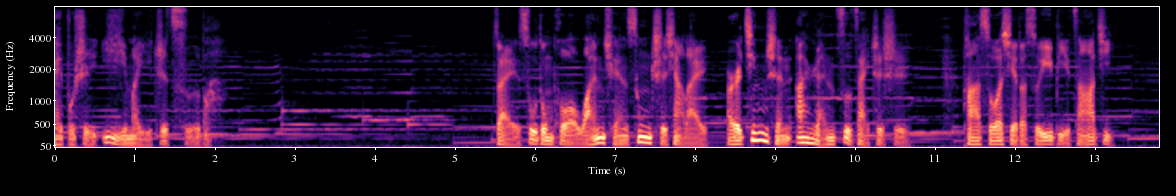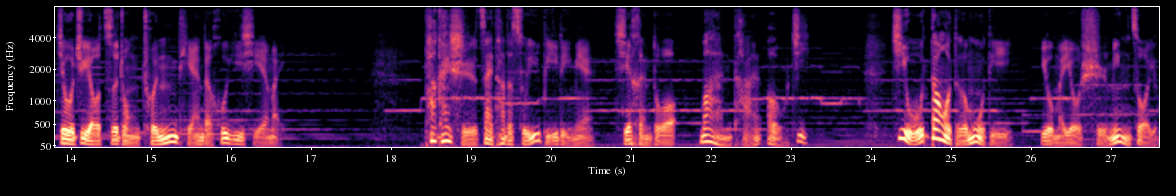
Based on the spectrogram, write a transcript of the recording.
该不是溢美之词吧？在苏东坡完全松弛下来而精神安然自在之时，他所写的随笔杂记，就具有此种纯甜的诙谐美。他开始在他的随笔里面写很多漫谈偶记。既无道德目的，又没有使命作用，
